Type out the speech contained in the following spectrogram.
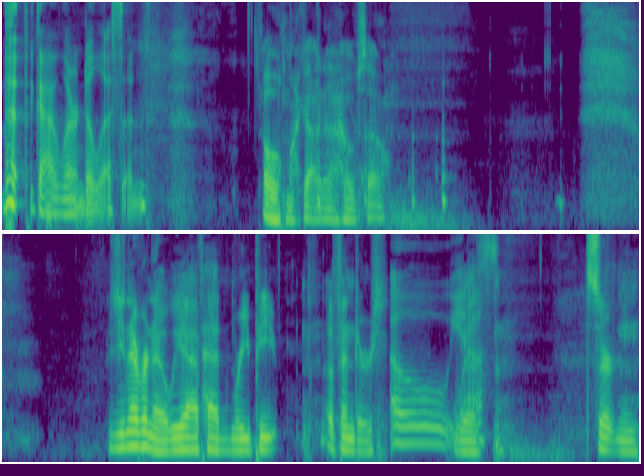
that the guy learned a lesson. Oh my God, I hope so. you never know. We have had repeat offenders Oh, yeah. with certain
